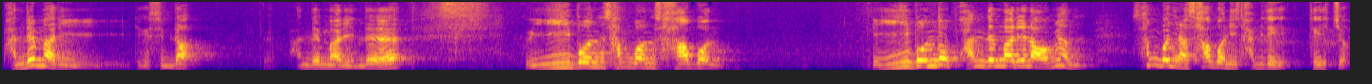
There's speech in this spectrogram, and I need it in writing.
반대말이 되겠습니다. 반대말인데 2번, 3번, 4번 2번도 반대말이 나오면 3번이나 4번이 답이 되겠죠.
